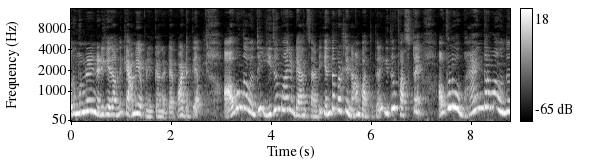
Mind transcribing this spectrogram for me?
ஒரு முன்னணி நடிகை தான் வந்து கேமியா பண்ணியிருக்காங்க பாட்டுக்கு. அவங்க வந்து இது மாதிரி டான்ஸ் ஆடி எந்த படத்துலையும் நான் பார்த்தது இது ஃபஸ்ட் டைம் அவ்வளோ பயங்கரமாக வந்து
